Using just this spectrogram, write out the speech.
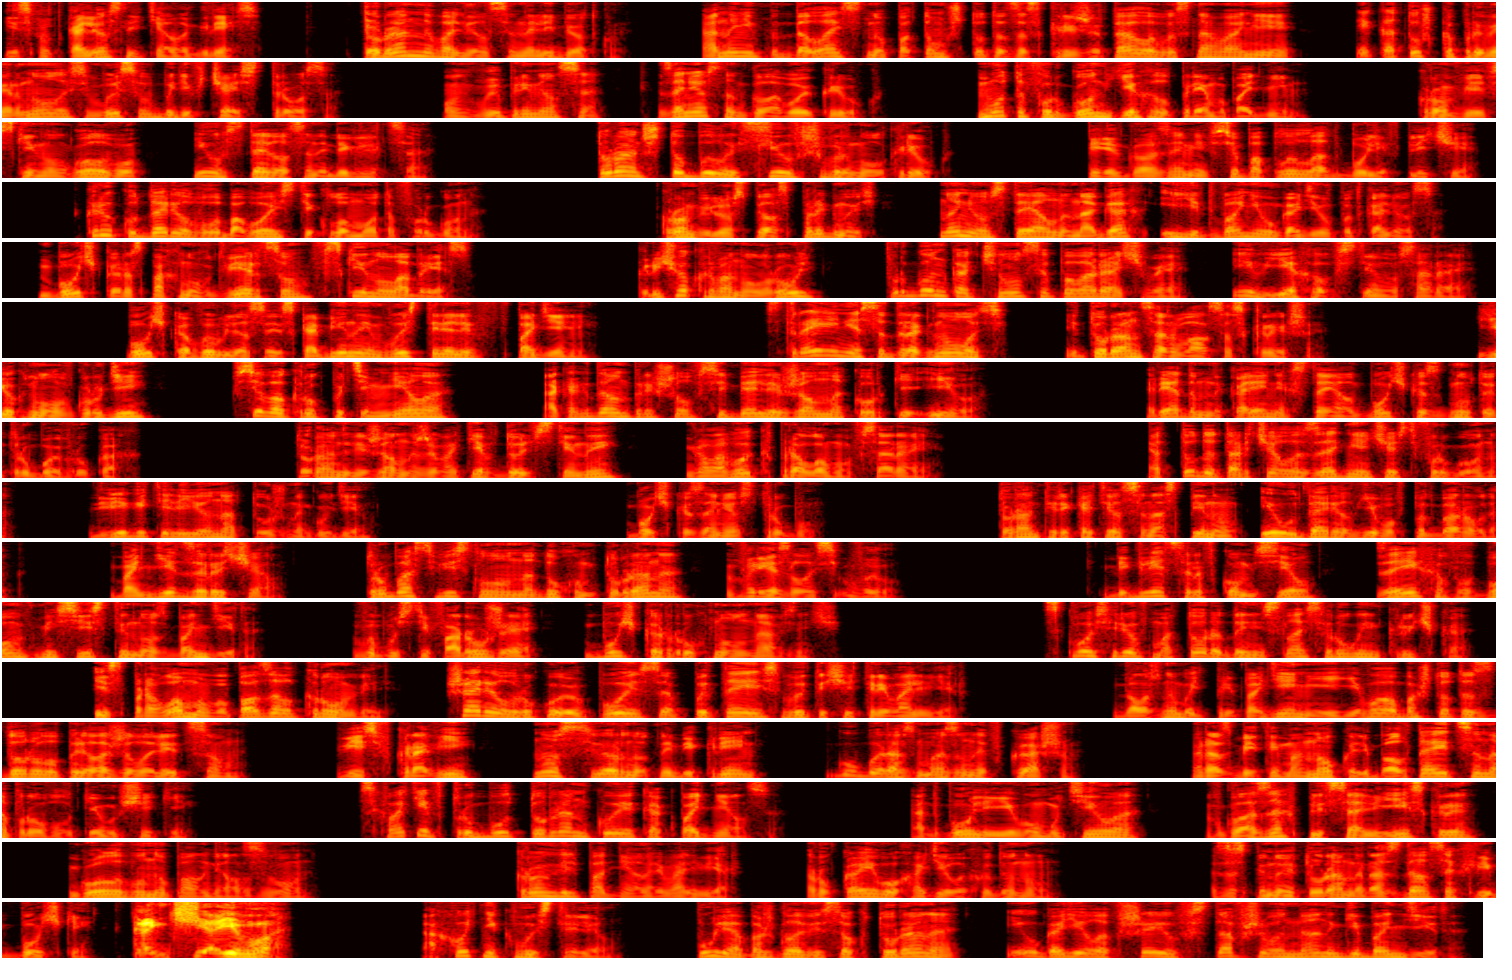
Из-под колес летела грязь. Туран навалился на лебедку. Она не поддалась, но потом что-то заскрежетало в основании, и катушка провернулась, высвободив часть троса. Он выпрямился, занес над головой крюк. Мотофургон ехал прямо под ним. Кромвель вскинул голову и уставился на беглеца. Туран, что было сил, швырнул крюк. Перед глазами все поплыло от боли в плече. Крюк ударил в лобовое стекло мотофургона. Кромвель успел спрыгнуть, но не устоял на ногах и едва не угодил под колеса. Бочка, распахнув дверцу, вскинул обрез. Крючок рванул руль, фургон качнулся, поворачивая, и въехал в стену сарая. Бочка вывалился из кабины, выстрелив в падение. Строение содрогнулось, и Туран сорвался с крыши. Ёкнуло в груди, все вокруг потемнело, а когда он пришел в себя, лежал на корке ила. Рядом на коленях стоял бочка с гнутой трубой в руках. Туран лежал на животе вдоль стены, головой к пролому в сарае. Оттуда торчала задняя часть фургона. Двигатель ее натужно гудел. Бочка занес трубу. Туран перекатился на спину и ударил его в подбородок. Бандит зарычал. Труба свистнула над ухом Турана, врезалась в выл. Беглец рывком сел, заехав лбом в мясистый нос бандита. Выпустив оружие, бочка рухнул навзничь. Сквозь рев мотора донеслась ругань крючка. Из пролома выползал Кромвель, шарил рукой у пояса, пытаясь вытащить револьвер. Должно быть, при падении его обо что-то здорово приложило лицом. Весь в крови, нос свернут на бекрень, губы размазаны в кашу. Разбитый монокль болтается на проволоке у щеки. Схватив трубу, Туран кое-как поднялся. От боли его мутило, в глазах плясали искры, голову наполнял звон. Кромвель поднял револьвер. Рука его ходила ходуном. За спиной Турана раздался хрип бочки. «Кончай его!» Охотник выстрелил. Пуля обожгла висок Турана и угодила в шею вставшего на ноги бандита.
